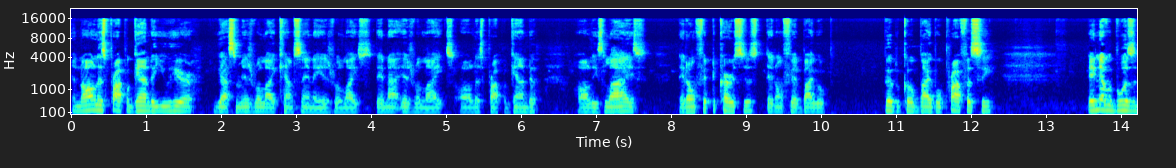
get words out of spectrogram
and all this propaganda you hear, you got some Israelite camps saying they're Israelites. They're not Israelites. All this propaganda, all these lies, they don't fit the curses. They don't fit Bible, biblical Bible prophecy. They never was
